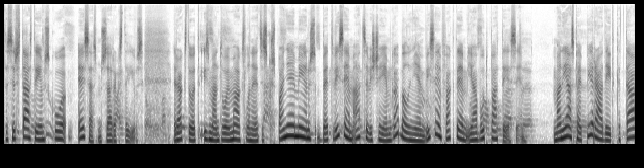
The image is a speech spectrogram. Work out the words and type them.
Tas ir stāstījums, ko es esmu sarakstījusi. Rakstot, izmantoju mākslinieciskus paņēmienus, bet visiem atsevišķajiem gabaliņiem, visiem faktiem jābūt patiesiem. Man jāspēj pierādīt, ka tā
